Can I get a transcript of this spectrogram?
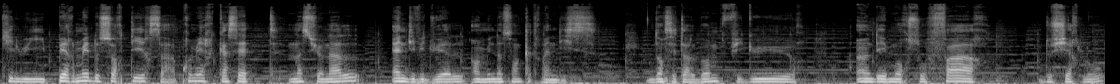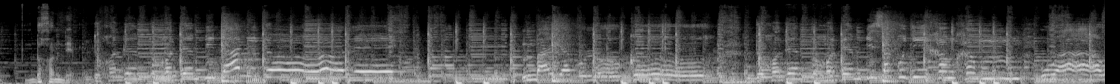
qui lui permet de sortir sa première cassette nationale individuelle en 1990. Dans cet album figure un des morceaux phares de Cherlo, doxandem. Doxandem bi daani doole mbaa yàgguloo ko doxandem doxandem bi sakku ji xam-xam waaw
